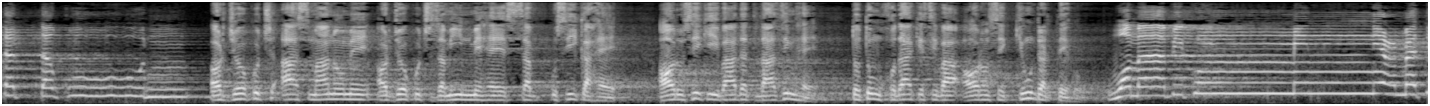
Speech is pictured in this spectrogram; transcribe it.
تَتَّقُونَ اور جو کچھ آسمانوں میں اور جو کچھ زمین میں ہے سب اسی کا ہے اور اسی کی عبادت لازم ہے۔ تو تم خدا کے سوا اوروں سے کیوں ڈرتے ہو؟ وما بكم من نعمة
